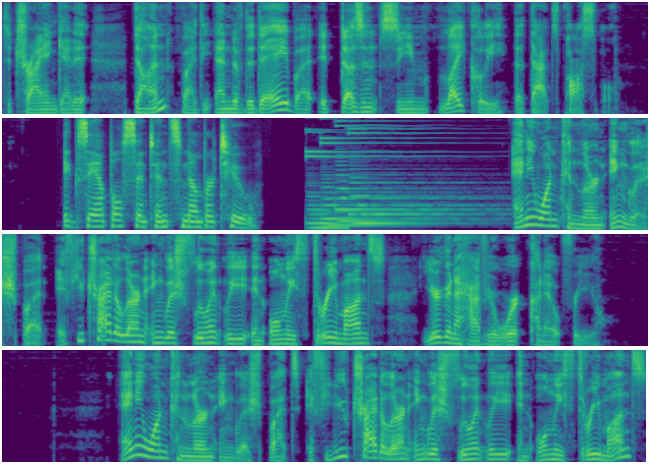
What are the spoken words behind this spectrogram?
to try and get it done by the end of the day, but it doesn't seem likely that that's possible. Example sentence number two. Anyone can learn English, but if you try to learn English fluently in only three months, you're going to have your work cut out for you. Anyone can learn English, but if you try to learn English fluently in only three months,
